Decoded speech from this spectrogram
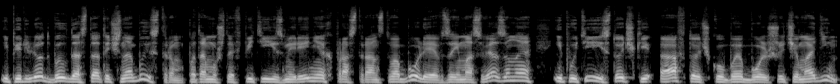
и перелет был достаточно быстрым, потому что в пяти измерениях пространство более взаимосвязано, и пути из точки А в точку Б больше, чем один.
